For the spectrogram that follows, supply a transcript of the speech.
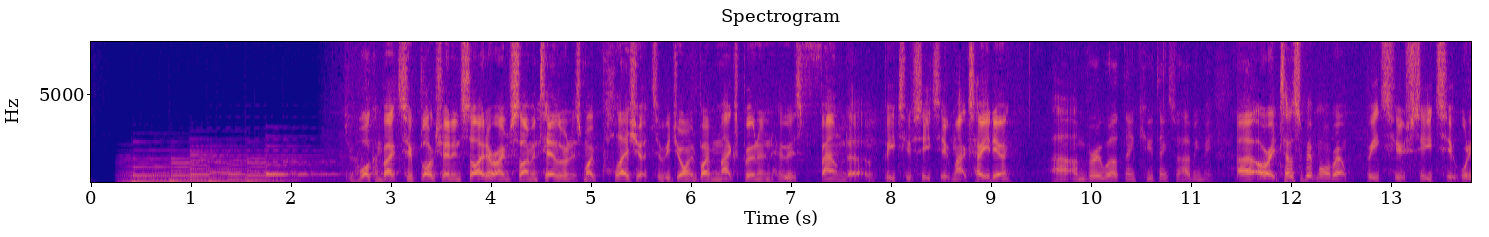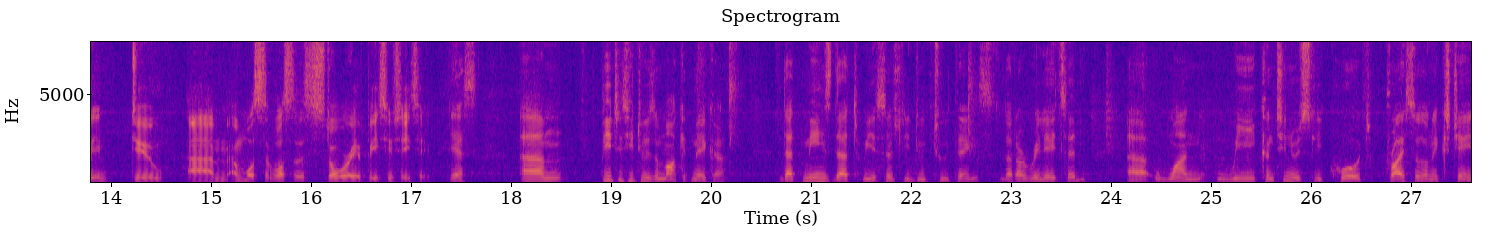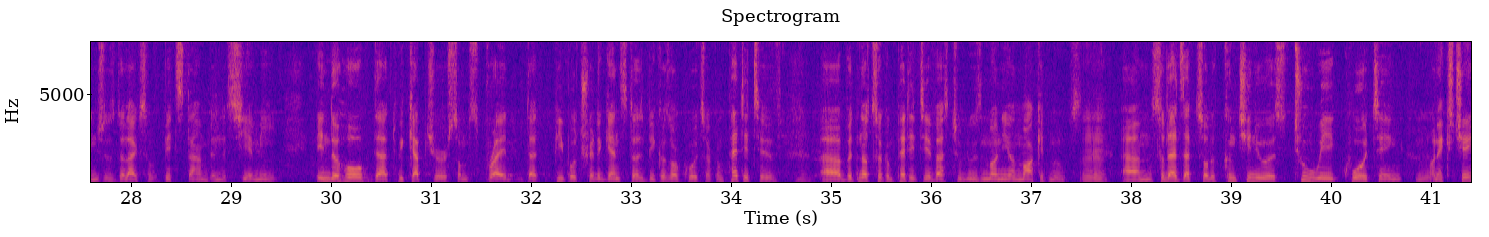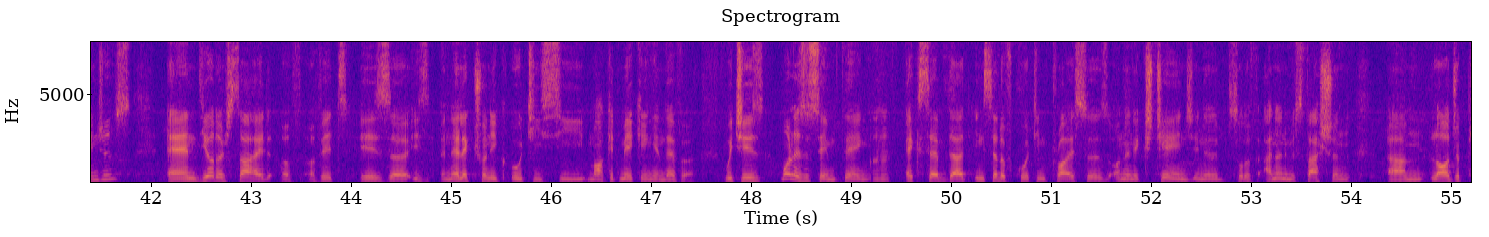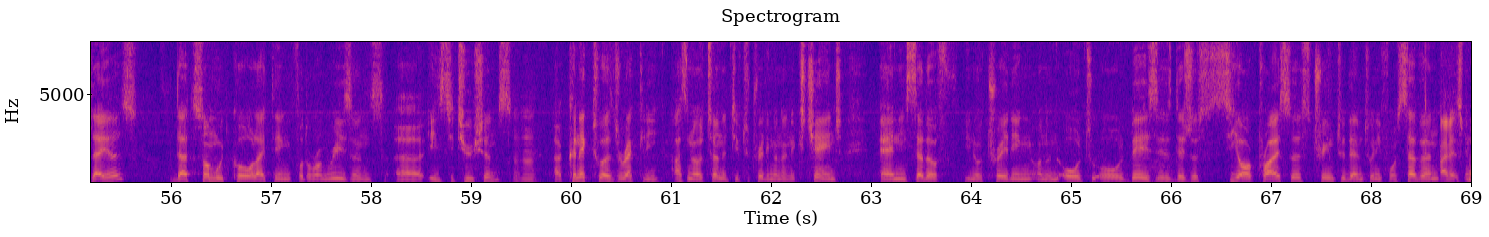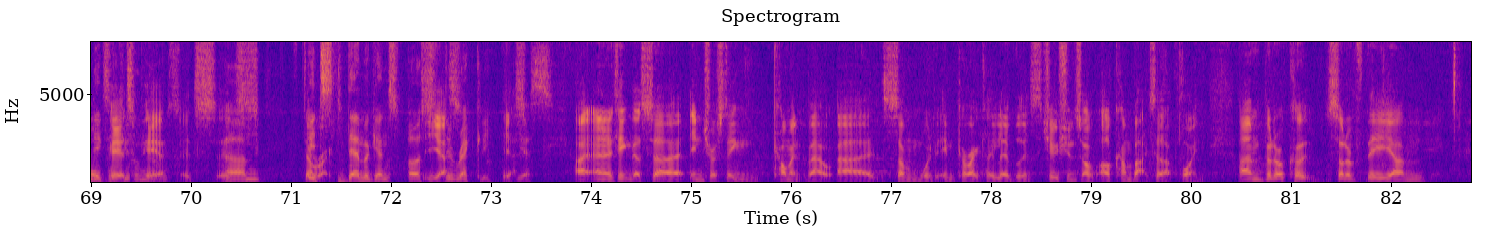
Welcome back to Blockchain Insider. I'm Simon Taylor, and it's my pleasure to be joined by Max Boonen, who is founder of B2C2. Max, how are you doing? Uh, I'm very well, thank you. Thanks for having me. Uh, all right, tell us a bit more about B2C2. What do you do, um, and what's the, what's the story of B2C2? Yes. Um, B2C2 is a market maker. That means that we essentially do two things that are related. Uh, one, we continuously quote prices on exchanges, the likes of Bitstamp and the CME, in the hope that we capture some spread that people trade against us because our quotes are competitive, uh, but not so competitive as to lose money on market moves. Um, so that's that sort of continuous two-way quoting on exchanges. And the other side of, of it is, uh, is an electronic OTC market making endeavor, which is more or less the same thing, except that instead of quoting prices on an exchange in a sort of anonymous fashion, um, larger players that some would call, I think, for the wrong reasons, uh, institutions, uh, connect to us directly as an alternative to trading on an exchange. And instead of you know trading on an all-to-all basis, they just see our prices, stream to them 24/7, And it's more peer-to-peer. It's, it's Um, it's them against us Yes. directly. Yes. yes. Uh, and I think that's an interesting comment about uh, some would incorrectly label institutions. I'll, I'll come back to that point. Um, but sort of the um,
